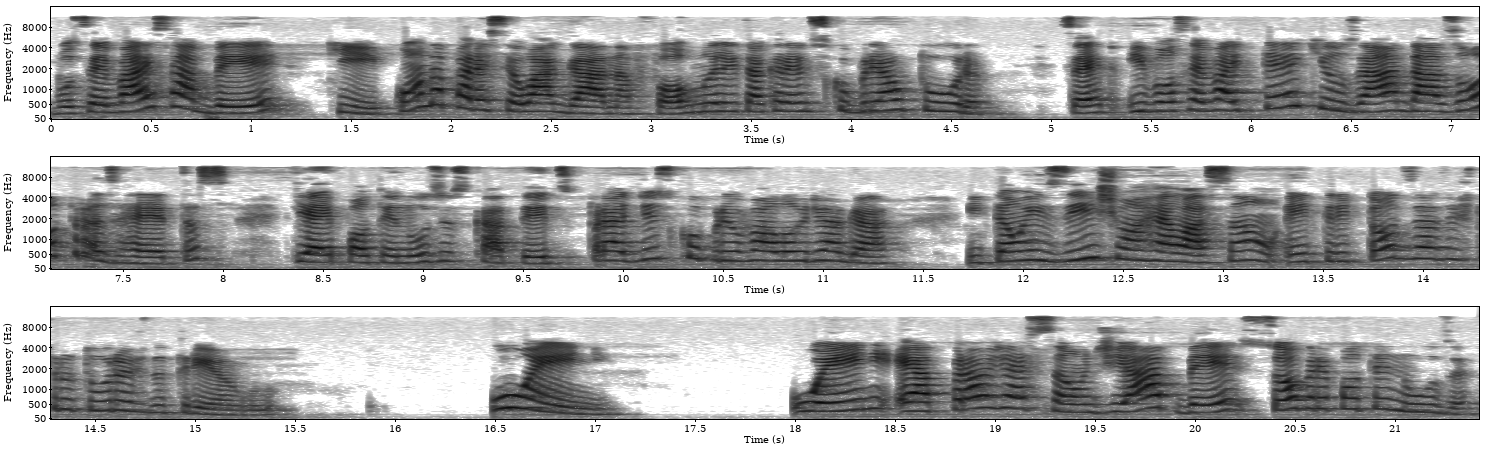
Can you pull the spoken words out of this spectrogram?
você vai saber que quando aparecer o H na fórmula, ele está querendo descobrir a altura, certo? E você vai ter que usar das outras retas, que é a hipotenusa e os catetos, para descobrir o valor de H. Então, existe uma relação entre todas as estruturas do triângulo. O N o N é a projeção de AB sobre a hipotenusa.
